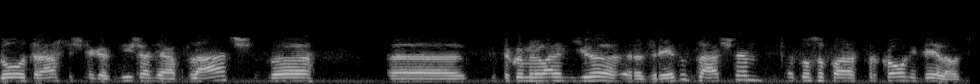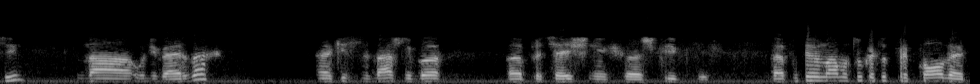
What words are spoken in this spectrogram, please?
do drastičnega znižanja plač v uh, tako imenovanem J razredu plačnem, to so pa strokovni delavci na univerzah, uh, ki so se znašli v uh, precejšnjih uh, škripcih. Uh, potem imamo tukaj tudi prepoved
